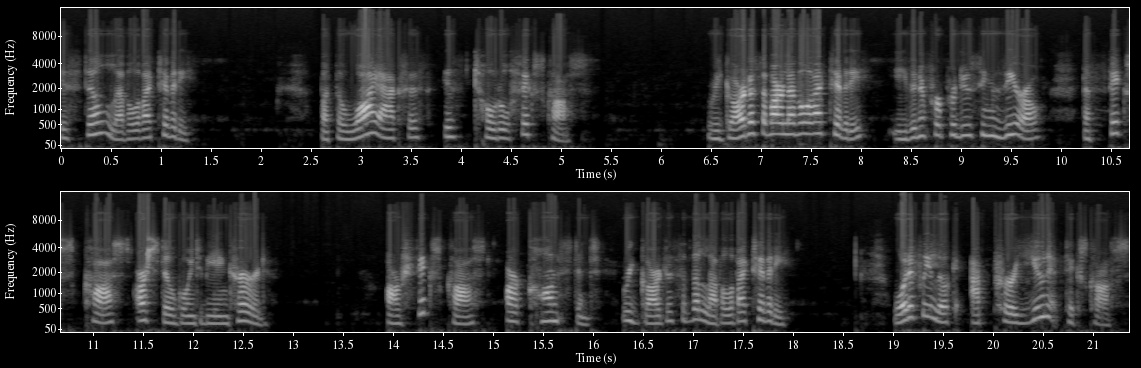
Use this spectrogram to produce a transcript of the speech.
is still level of activity, but the y-axis is total fixed costs. Regardless of our level of activity, even if we're producing zero, the fixed costs are still going to be incurred. Our fixed costs are constant regardless of the level of activity. What if we look at per unit fixed costs?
